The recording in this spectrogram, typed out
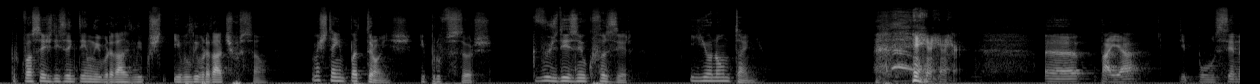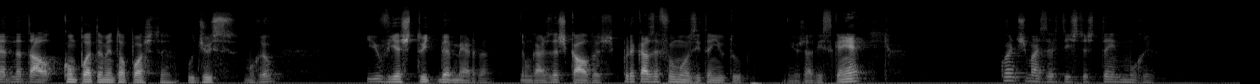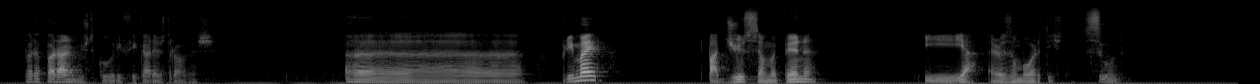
porque vocês dizem que têm liberdade e liberdade de expressão, mas têm patrões e professores que vos dizem o que fazer e eu não tenho. uh, pá, já, tipo, cena de Natal completamente oposta. O Juice morreu e eu vi este tweet da merda de um gajo das Calvas que por acaso é famoso e tem YouTube. Eu já disse quem é. Quantos mais artistas têm de morrer para pararmos de glorificar as drogas? Uh, primeiro, pá, Juice é uma pena e, yeah, eras um bom artista. Segundo,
